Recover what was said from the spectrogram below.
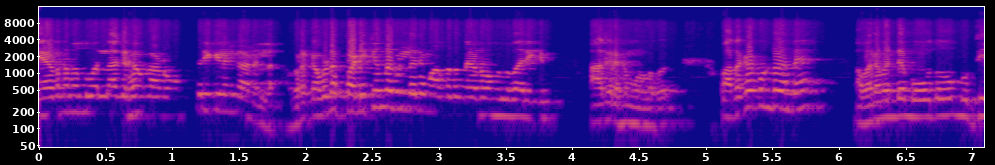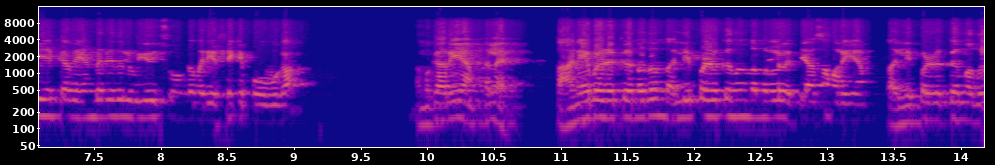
നേടണമെന്ന് വല്ല ആഗ്രഹം കാണും ഒരിക്കലും കാണില്ല. അവർക്ക് അവിടെ പഠിക്കുന്ന പിള്ളേർ മാത്രം നേടണമെന്നുള്ളതായിരിക്കും ആഗ്രഹമുള്ളത്. അപ്പൊ അതൊക്കെ കൊണ്ട് തന്നെ അവനവന്റെ ബോധവും ബുദ്ധിയൊക്കെ വേണ്ട രീതിയിൽ ഉപയോഗിച്ചുകൊണ്ട് പരീക്ഷയ്ക്ക് പോവുക. നമുക്കറിയാം അല്ലെ? താനെ പഴുക്കുന്നതും തല്ലിപ്പഴുക്കുന്നതും തമ്മിലുള്ള വ്യത്യാസം അറിയാം. തല്ലിപ്പഴുക്കുന്നത്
